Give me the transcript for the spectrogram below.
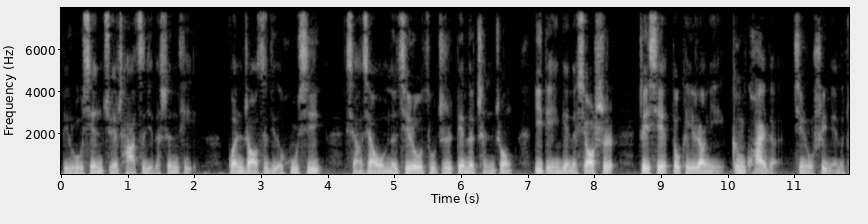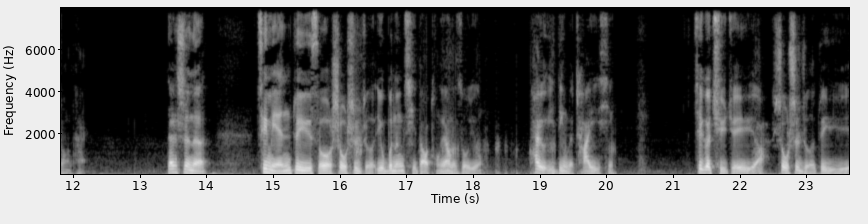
比如，先觉察自己的身体，关照自己的呼吸，想象我们的肌肉组织变得沉重，一点一点的消失。这些都可以让你更快的进入睡眠的状态，但是呢，催眠对于所有受试者又不能起到同样的作用，它有一定的差异性。这个取决于啊，受试者对于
